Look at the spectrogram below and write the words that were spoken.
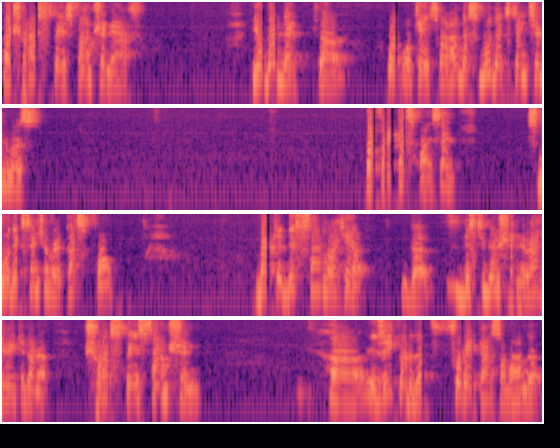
a Schwartz space function f, you get that, uh, okay, so all the smooth extension was well, for a cusp form, I said smooth extension for a cusp form, but this form right here, the distribution evaluated on a Schwartz space function uh, is equal to the Fourier transform on the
